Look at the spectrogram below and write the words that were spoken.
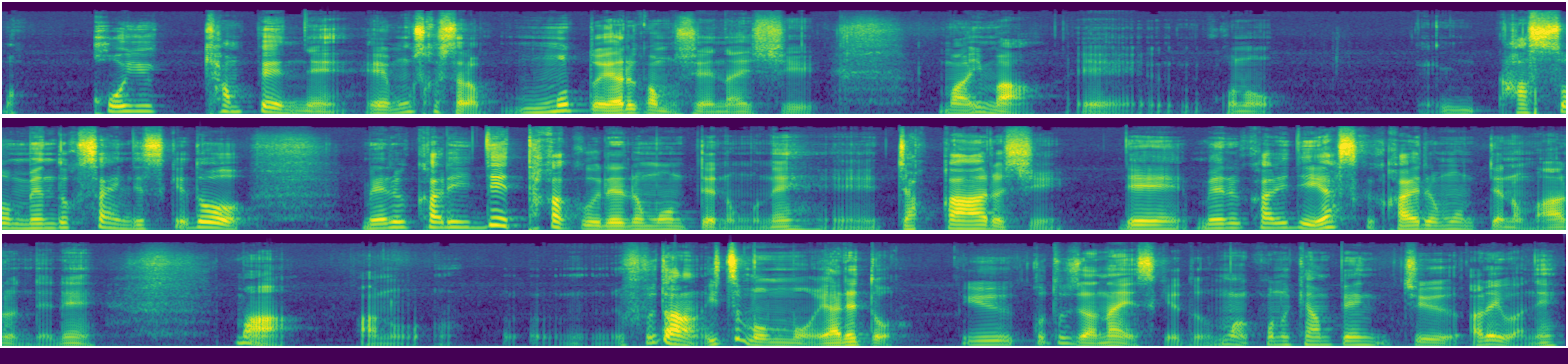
まあこういうキャンペーンね、えーもしかしたらもっとやるかもしれないし、まあ今、えーこの発送めんどくさいんですけど、メルカリで高く売れるもんっていうのもね、えー若干あるし、で、メルカリで安く買えるもんっていうのもあるんでね、まあ、あの、普段いつももうやれということじゃないですけど、まあ、このキャンペーン中、あるいはね、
